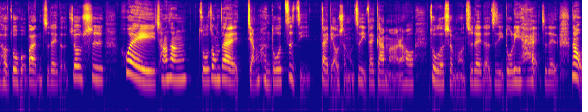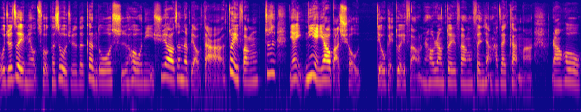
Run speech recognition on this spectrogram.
合作伙伴之类的，就是会常常着重在讲很多自己代表什么，自己在干嘛，然后做了什么之类的，自己多厉害之类的。那我觉得这也没有错，可是我觉得更多时候你需要真的表达对方，就是你要你也要把球丢给对方，然后让对方分享他在干嘛，然后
